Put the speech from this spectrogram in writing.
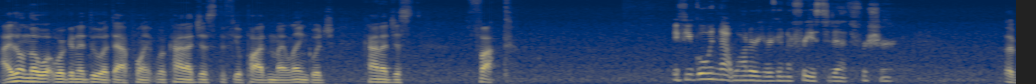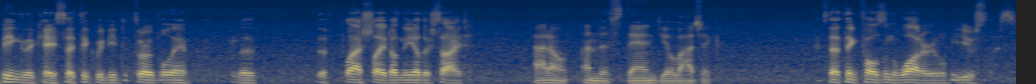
I don't know what we're going to do at that point. We're kind of just, if you'll pardon my language, kind of just fucked. If you go in that water, you're gonna freeze to death for sure. That being the case, I think we need to throw the lamp, the the flashlight on the other side. I don't understand your logic. If that thing falls in the water, it'll be useless.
